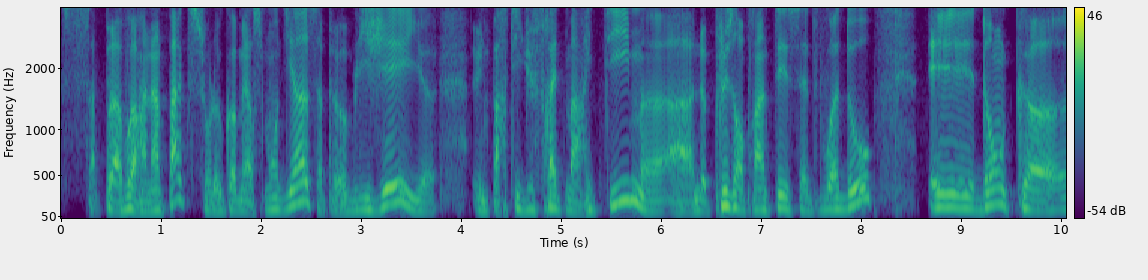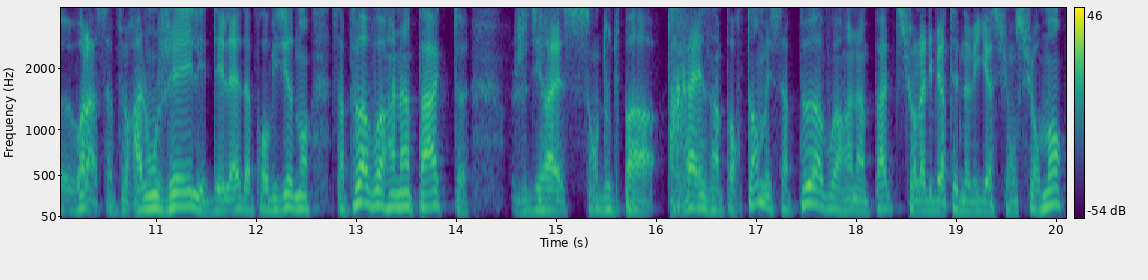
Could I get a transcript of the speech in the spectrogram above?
ça peut avoir un impact sur le commerce mondial, ça peut obliger euh, une partie du fret maritime euh, à ne plus emprunter cette voie d'eau. Et donc, euh, voilà, ça peut rallonger les délais d'approvisionnement. Ça peut avoir un impact, je dirais sans doute pas très important, mais ça peut avoir un impact sur la liberté de navigation sûrement,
